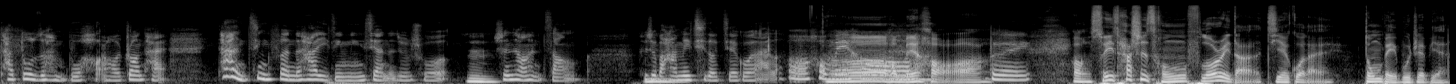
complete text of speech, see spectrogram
它肚子很不好，然后状态它很兴奋，但它已经明显的就是说，嗯，身上很脏。所以就把他们一起都接过来了。哦，好美好，好美好啊！对，哦，所以他是从 Florida 接过来东北部这边。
